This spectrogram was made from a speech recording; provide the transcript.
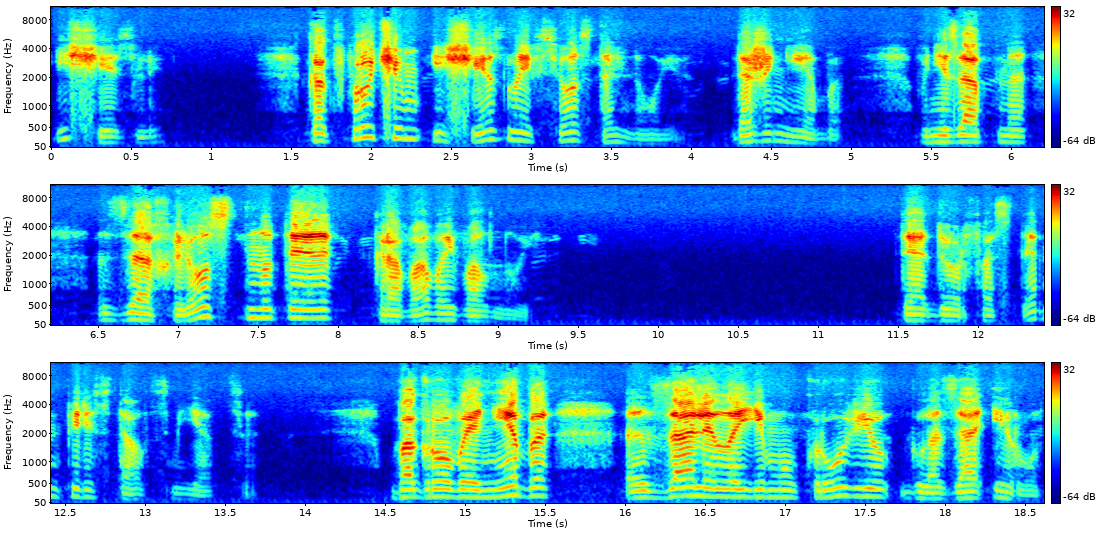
исчезли как, впрочем, исчезло и все остальное, даже небо, внезапно захлестнутое кровавой волной. Теодор Фастен перестал смеяться. Багровое небо залило ему кровью глаза и рот.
